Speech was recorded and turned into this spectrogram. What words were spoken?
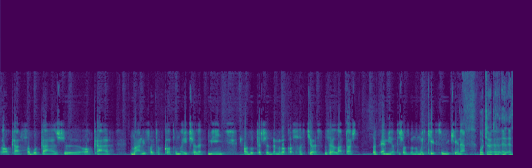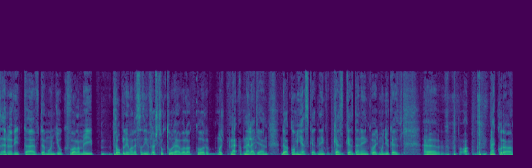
akár szabotás, akár bármifajta katonai cselekmény adott esetben megakaszthatja ezt az ellátást. Tehát emiatt is azt gondolom, hogy készülni kéne. Bocsánat, ez, ez, ez rövid táv, de mondjuk valami probléma lesz az infrastruktúrával, akkor most ne, ne legyen, de akkor mihez kezdnénk, kezdenénk, vagy mondjuk ez e, mekkora,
